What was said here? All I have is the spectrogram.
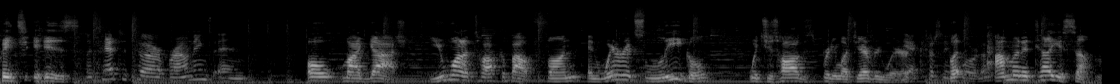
which is, Attach it to our Brownings and oh my gosh, you want to talk about fun and where it's legal, which is hogs pretty much everywhere. Yeah, especially in but Florida. I'm going to tell you something.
